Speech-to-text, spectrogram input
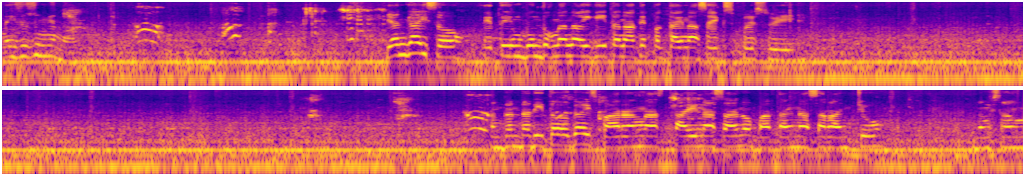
Naisusum yan, ah. Yan guys, oh. Ito yung bundok na nakikita natin pag tayo nasa expressway. Ang ganda dito guys, parang nas tayo nasa ano, parang tayo nasa rancho ng isang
